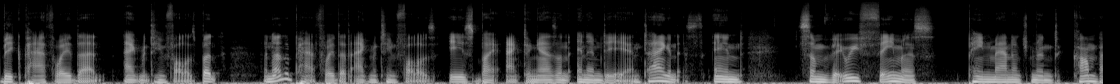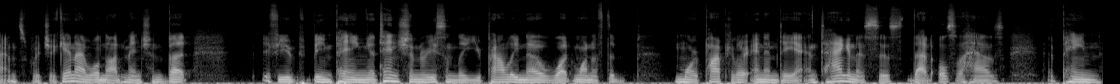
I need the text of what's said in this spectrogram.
big pathway that agmatine follows. But another pathway that agmatine follows is by acting as an NMDA antagonist. And some very famous pain management compounds, which again I will not mention, but if you've been paying attention recently, you probably know what one of the more popular NMDA antagonists is that also has a pain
